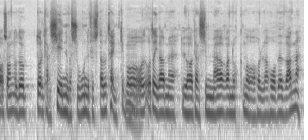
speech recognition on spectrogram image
og sånn, og Da, da er det kanskje innovasjon det første du tenker på mm. å, å, drive med. Du har kanskje mer enn nok med å holde hodet over vannet.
